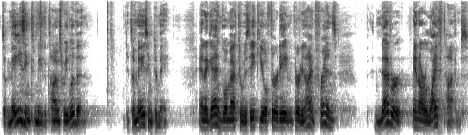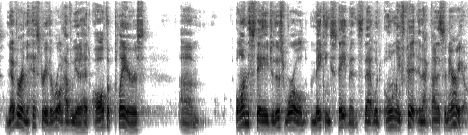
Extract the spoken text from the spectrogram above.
It's amazing to me the times we live in. It's amazing to me. And again, going back to Ezekiel 38 and 39, friends, never in our lifetimes, never in the history of the world have we had all the players um, on the stage of this world making statements that would only fit in that kind of scenario.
